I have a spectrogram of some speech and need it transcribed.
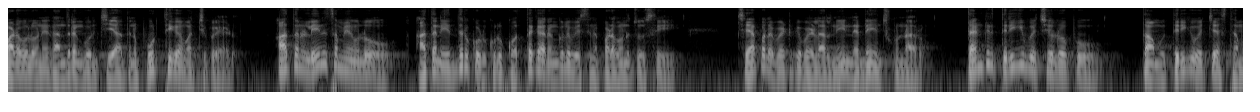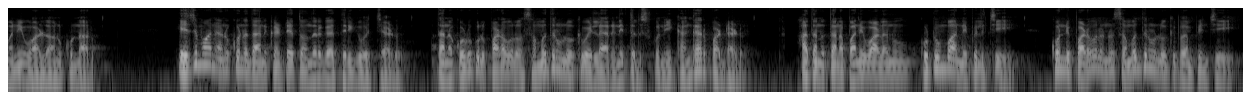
పడవలోని రంధ్రం గురించి అతను పూర్తిగా మర్చిపోయాడు. అతను లేని సమయంలో అతని ఇద్దరు కొడుకులు కొత్తగా రంగులు వేసిన పడవను చూసి చేపల వేటకు వెళ్ళాలని నిర్ణయించుకున్నారు. తండ్రి తిరిగి వచ్చేలోపు తాము తిరిగి వచ్చేస్తామని వాళ్ళు అనుకున్నారు. యజమాని అనుకున్న దానికంటే తొందరగా తిరిగి వచ్చాడు. తన కొడుకులు పడవలో సముద్రంలోకి వెళ్ళారని తెలుసుకుని కంగారు పడ్డాడు. అతను తన పనివాళ్ళను కుటుంబాన్ని పిలిచి కొన్ని పడవలను సముద్రంలోకి పంపించి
